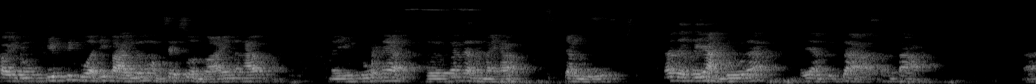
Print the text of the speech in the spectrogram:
ไปดูคลิปที่กูอธิบายเรื่องของเศษส่วนไว้นะครับ ใน YouTube เนี่ย เธอก็จะทำไมครับ จะรู้ ถ้าเธอขยันดูนะขยันศึกษาต่างๆนะ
